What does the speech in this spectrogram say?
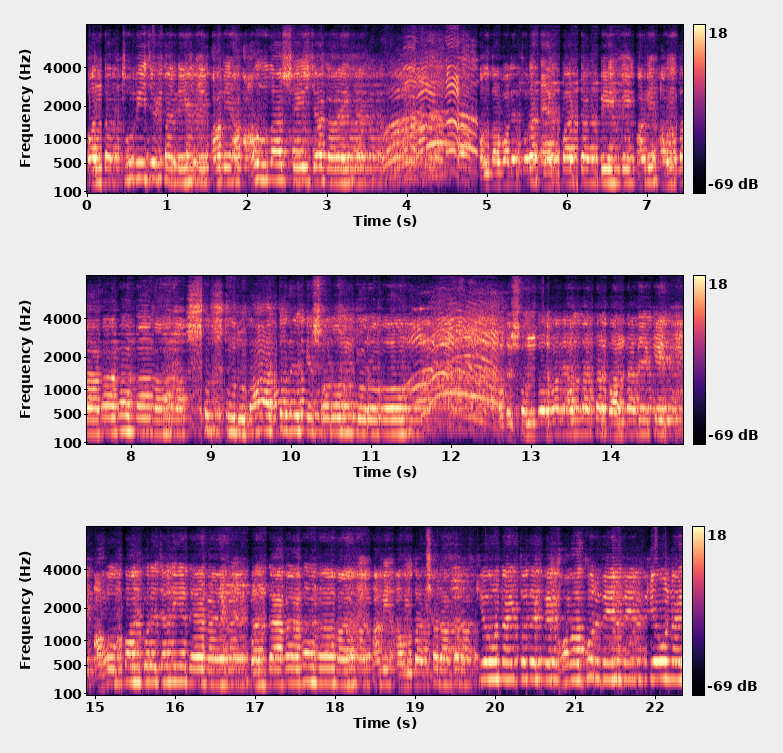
বান্দা, তুমি যেখানে, আমি আল্লাহ সেই জায়গায়। আল্লাহ বলে, তোরা একবার ডাকবি, আমি আল্লাহ সত্তর বার তোদেরকে স্মরণ করব। কত সুন্দর ভাবে আল্লাহ তার বান্দাদেরকে আহ্বান করে জানিয়ে দেয়, বান্দা, আমি আল্লাহ ছাড়া কেউ নাই তোদেরকে ক্ষমা করবে, কেউ নাই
